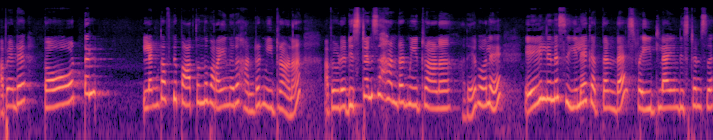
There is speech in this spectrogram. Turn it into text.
അപ്പോൾ എന്റെ total length of the path എന്ന് പറയുന്നത് ഹൺഡ്രഡ് മീറ്റർ ആണ്. അപ്പോൾ ഇവിടെ ഡിസ്റ്റൻസ് ഹൺഡ്രഡ് മീറ്റർ ആണ്. അതേപോലെ എയിൽ നിന്ന് സിയിലേക്ക് എത്തേണ്ട സ്ട്രെയിറ്റ് ലൈൻ ഡിസ്റ്റൻസ്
